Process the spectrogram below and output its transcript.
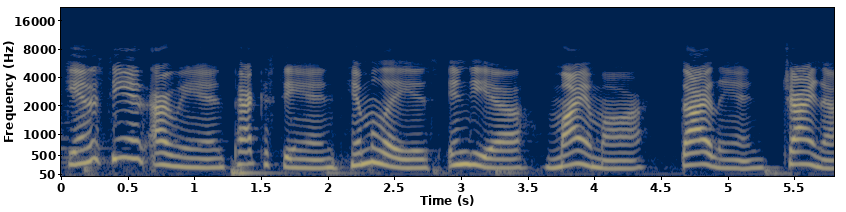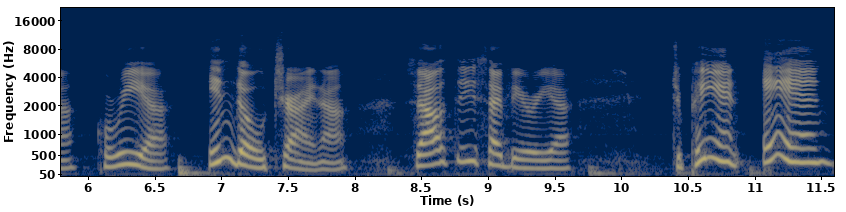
Afghanistan, Iran, Pakistan, Himalayas, India, Myanmar, Thailand, China, Korea, Indochina, Southeast Siberia, Japan, and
